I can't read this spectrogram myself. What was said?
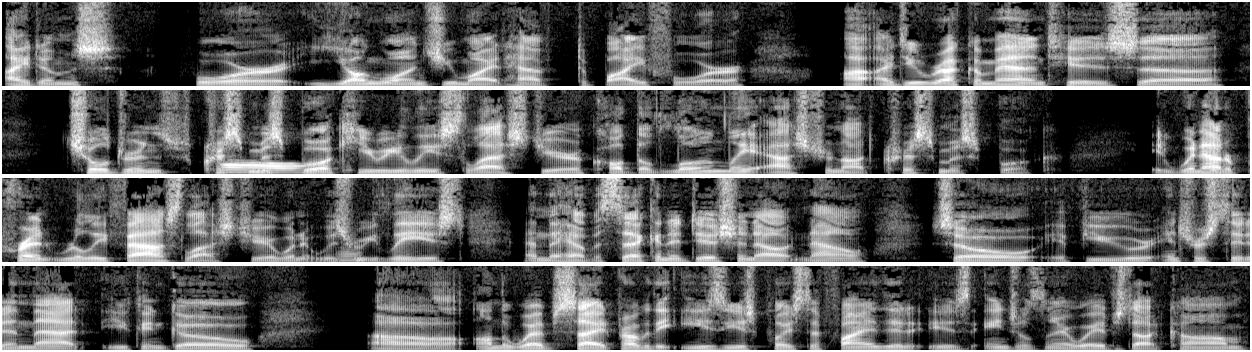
items for young ones, you might have to buy for. I I do recommend his uh, children's Christmas Oh. book he released last year called "The Lonely Astronaut Christmas Book." It went out of print really fast last year when it was released, and they have a second edition out now. So if you're interested in that, you can go uh, on the website. Probably the easiest place to find it is angelsanairwaves.com.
